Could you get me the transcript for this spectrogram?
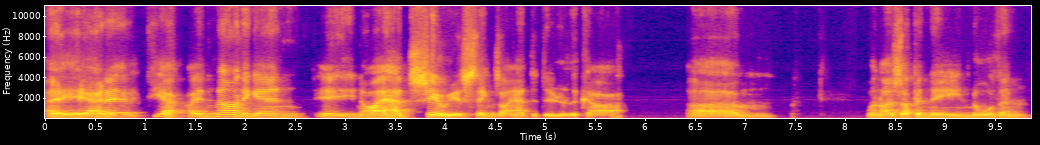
I, and it, yeah, I, now and again, it, you know, I had serious things I had to do to the car. Um, when I was up in the northern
